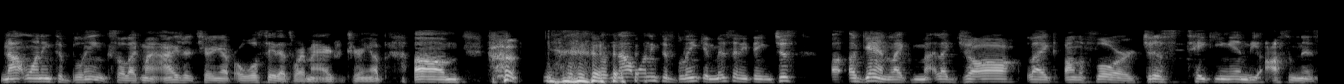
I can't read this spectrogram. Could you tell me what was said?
not wanting to blink, so like my eyes are tearing up, or we'll say that's why my eyes are tearing up. Um, not wanting to blink and miss anything, just uh, again, like like jaw like on the floor, just taking in the awesomeness.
